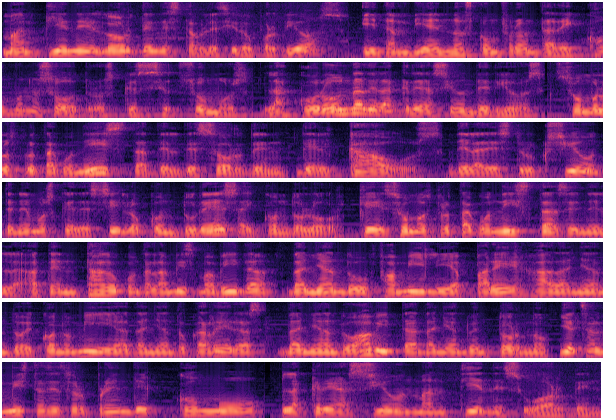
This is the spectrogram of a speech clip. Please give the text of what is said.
mantiene el orden establecido por Dios y también nos confronta de cómo nosotros, que somos la corona de la creación de Dios, somos los protagonistas del desorden, del caos, de la destrucción, tenemos que decirlo con dureza y con dolor, que somos protagonistas en el atentado contra la misma vida, dañando familia, pareja, dañando economía, economía, dañando carreras, dañando hábitat, dañando entorno. Y el salmista se sorprende cómo la creación mantiene su orden.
